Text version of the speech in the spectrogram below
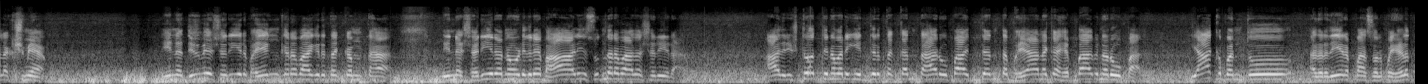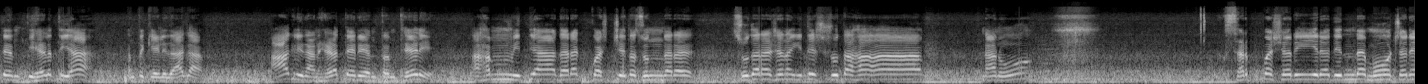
ಲಕ್ಷ್ಮಿಯ, ನಿನ್ನ ದಿವ್ಯ ಶರೀರ ಭಯಂಕರವಾಗಿರತಕ್ಕಂತಹ ನಿನ್ನ ಶರೀರ ನೋಡಿದರೆ ಭಾಳ ಸುಂದರವಾದ ಶರೀರ. ಆದರೆ ಇಷ್ಟೊತ್ತಿನವರೆಗೆ ಇದ್ದಿರತಕ್ಕಂತಹ ರೂಪ ಅತ್ಯಂತ ಭಯಾನಕ ಹೆಬ್ಬಾವಿನ ರೂಪ. ಯಾಕೆ ಬಂತು? ಅದರದ್ದೇನಪ್ಪ ಸ್ವಲ್ಪ ಹೇಳುತ್ತೆ ಅಂತ ಹೇಳ್ತೀಯಾ ಅಂತ ಕೇಳಿದಾಗ, ಆಗಲಿ ನಾನು ಹೇಳ್ತೇನೆ ಅಂತಂತ ಹೇಳಿ, ಅಹಂ ವಿದ್ಯಾಧರ ಕ್ವಶ್ಚಿತ ಸುಂದರ ಸುದರ್ಶನ ಇತಿ ಶ್ರುತಃ. ನಾನು ಸರ್ಪ ಶರೀರದಿಂದ ಮೋಚನೆ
